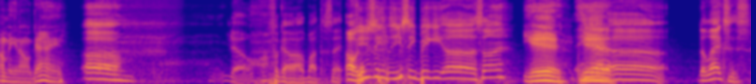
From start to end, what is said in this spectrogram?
I mean, on game. um, yo, I forgot what I was about to say. Oh, you see, you see Biggie, uh, son? Yeah, He yeah, had uh the Lexus.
